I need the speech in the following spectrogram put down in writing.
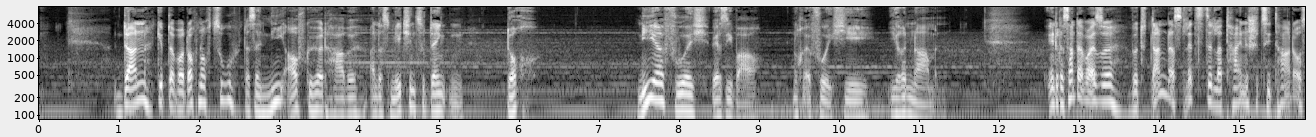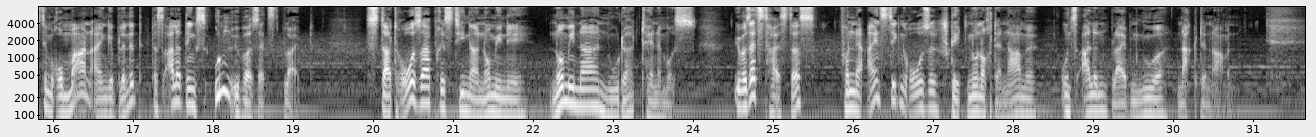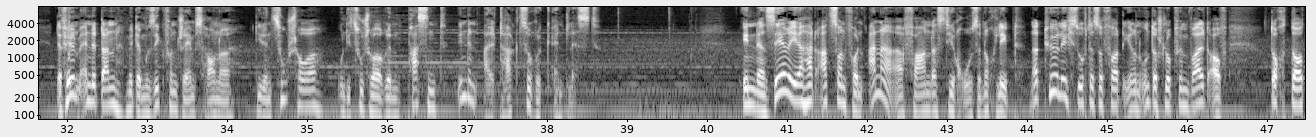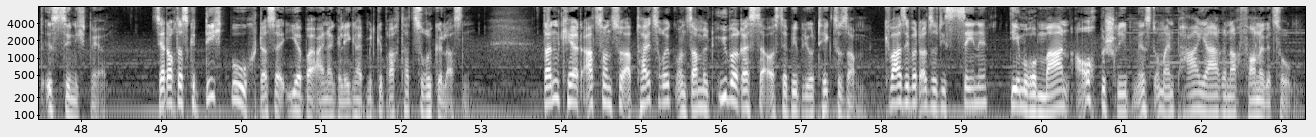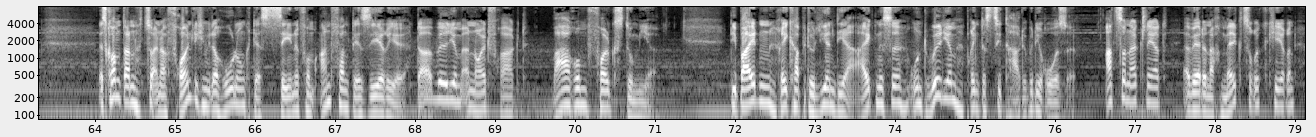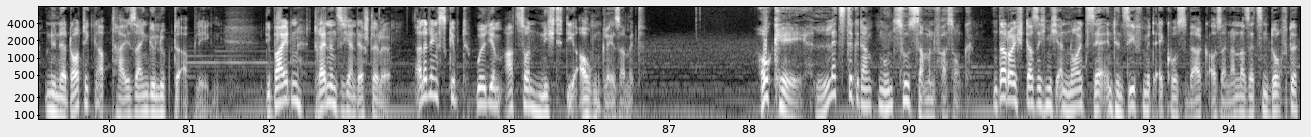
Dann gibt er aber doch noch zu, dass er nie aufgehört habe, an das Mädchen zu denken. Doch nie erfuhr ich, wer sie war, noch erfuhr ich je ihren Namen. Interessanterweise wird dann das letzte lateinische Zitat aus dem Roman eingeblendet, das allerdings unübersetzt bleibt. Stat rosa pristina nomine, nomina nuda tenemus. Übersetzt heißt das, von der einstigen Rose steht nur noch der Name, uns allen bleiben nur nackte Namen. Der Film endet dann mit der Musik von James Horner, die den Zuschauer und die Zuschauerin passend in den Alltag zurückentlässt. In der Serie hat Adson von Anna erfahren, dass die Rose noch lebt. Natürlich sucht er sofort ihren Unterschlupf im Wald auf, doch dort ist sie nicht mehr. Sie hat auch das Gedichtbuch, das er ihr bei einer Gelegenheit mitgebracht hat, zurückgelassen. Dann kehrt Adson zur Abtei zurück und sammelt Überreste aus der Bibliothek zusammen. Quasi wird also die Szene, die im Roman auch beschrieben ist, um ein paar Jahre nach vorne gezogen. Es kommt dann zu einer freundlichen Wiederholung der Szene vom Anfang der Serie, da William erneut fragt, Warum folgst du mir? Die beiden rekapitulieren die Ereignisse und William bringt das Zitat über die Rose. Adson erklärt, er werde nach Melk zurückkehren und in der dortigen Abtei sein Gelübde ablegen. Die beiden trennen sich an der Stelle. Allerdings gibt William Adson nicht die Augengläser mit. Okay, letzte Gedanken und Zusammenfassung. Dadurch, dass ich mich erneut sehr intensiv mit Echos Werk auseinandersetzen durfte,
